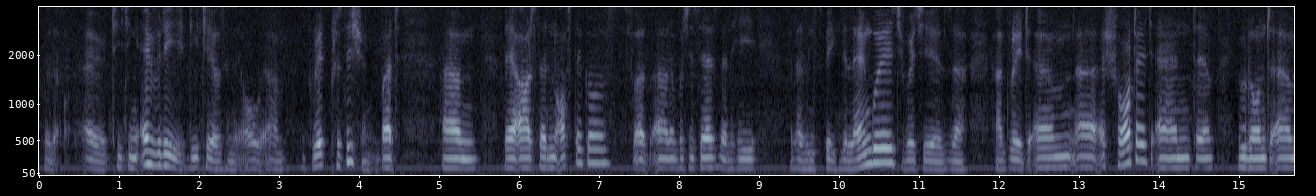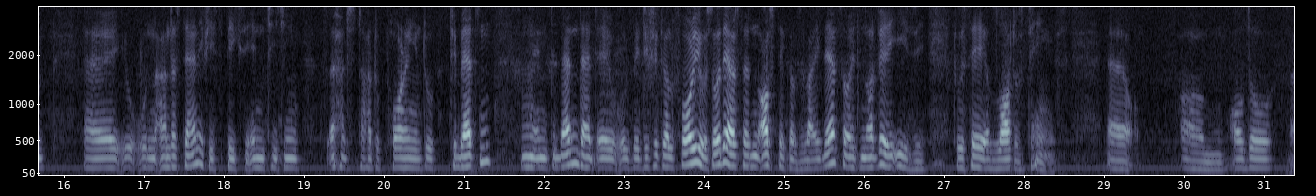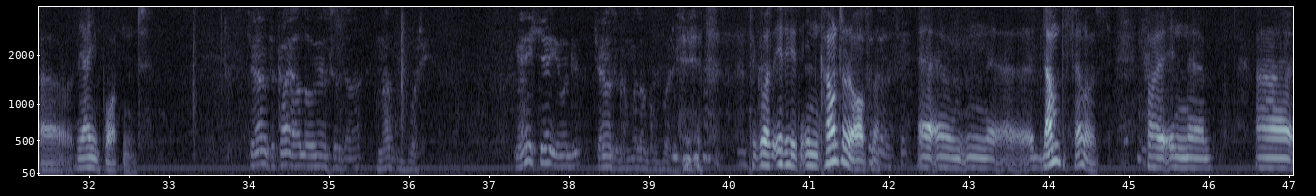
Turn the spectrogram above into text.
with uh, teaching every details and all um, great precision. But um, there are certain obstacles, for, uh, which says that he doesn't speak the language, which is uh, a great um, uh, shortage, and uh, you don't um, uh, uh, you wouldn't understand if he speaks in teaching, uh, start pouring into Tibetan. Mm, in Tibetan, that uh, will be difficult for you. So there are certain obstacles like that. So it's not very easy to say a lot of things, um, although they are important. Because it is encounter of uh, um, uh, dumb fellows. For in um, uh,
